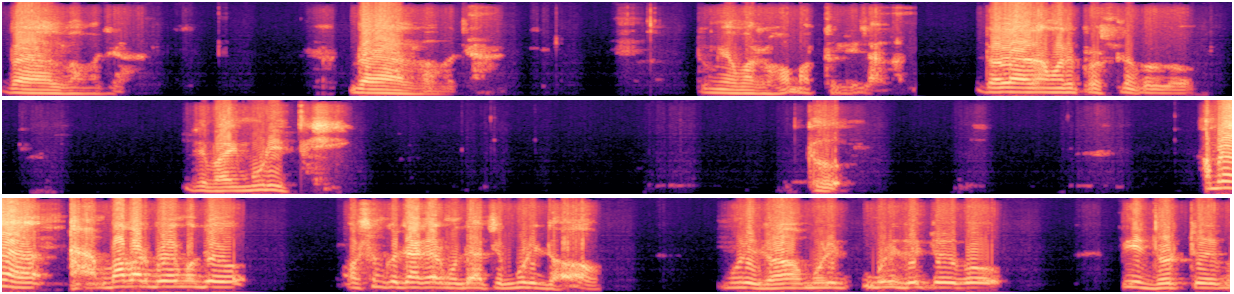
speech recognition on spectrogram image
দয়াল বাবা যা দয়াল বাবা যা তুমি আমার রহমত লাগান দলাল আমার প্রশ্ন করল যে, ভাই, মুড়িদ কি? তো আমরা বাবার বইয়ের মধ্যেও অসংখ্য জায়গার মধ্যে আছে মুড়ি ধও মুড়ি ধ মুড়ি মুড়ি ধরতে হইব পিঠ ধরতে হইব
